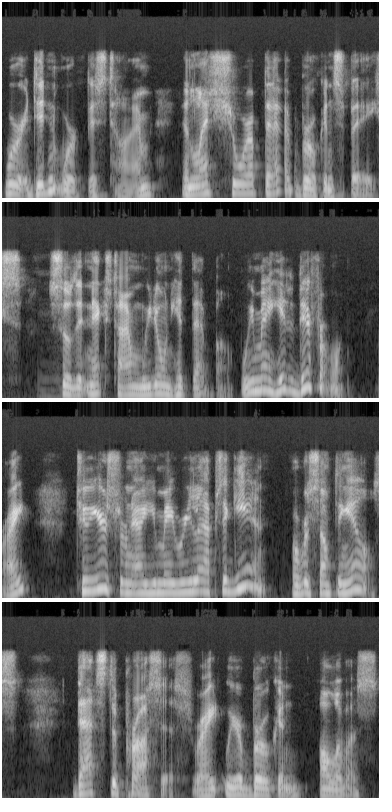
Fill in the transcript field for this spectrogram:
where it didn't work this time, and let's shore up that broken space. So that next time we don't hit that bump. We may hit a different one, right? Two years from now, you may relapse again over something else. That's the process, right? We are broken, all of us.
